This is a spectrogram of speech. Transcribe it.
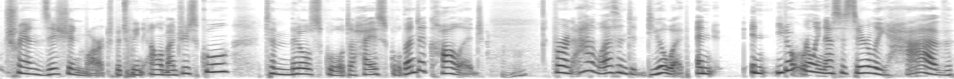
of transition marks between elementary school to middle school to high school then to college mm-hmm. for an adolescent to deal with and and you don't really necessarily have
